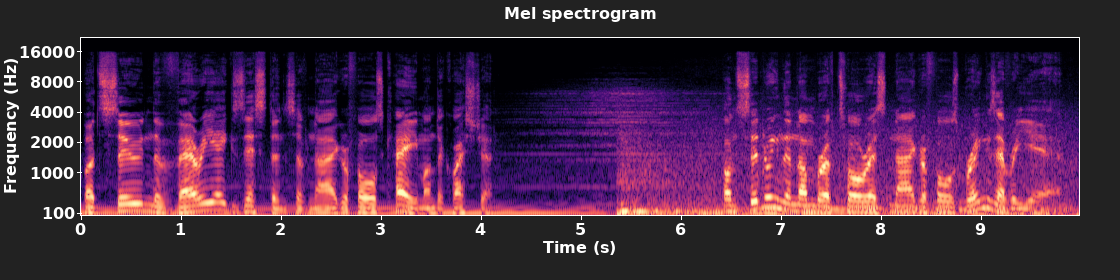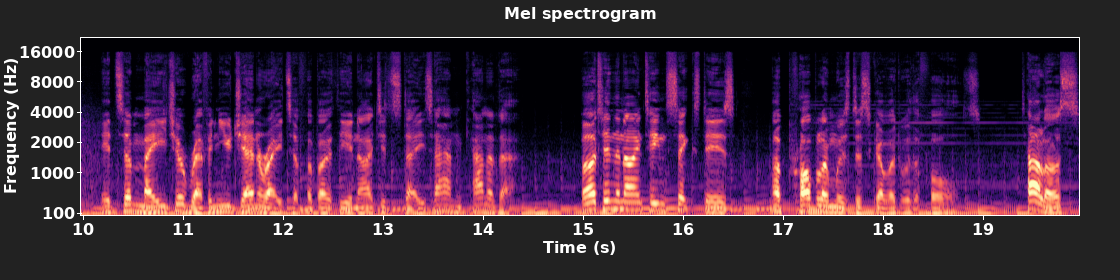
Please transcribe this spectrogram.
But soon the very existence of Niagara Falls came under question. Considering the number of tourists Niagara Falls brings every year, it's a major revenue generator for both the United States and Canada. But in the 1960s, a problem was discovered with the falls. Talus,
